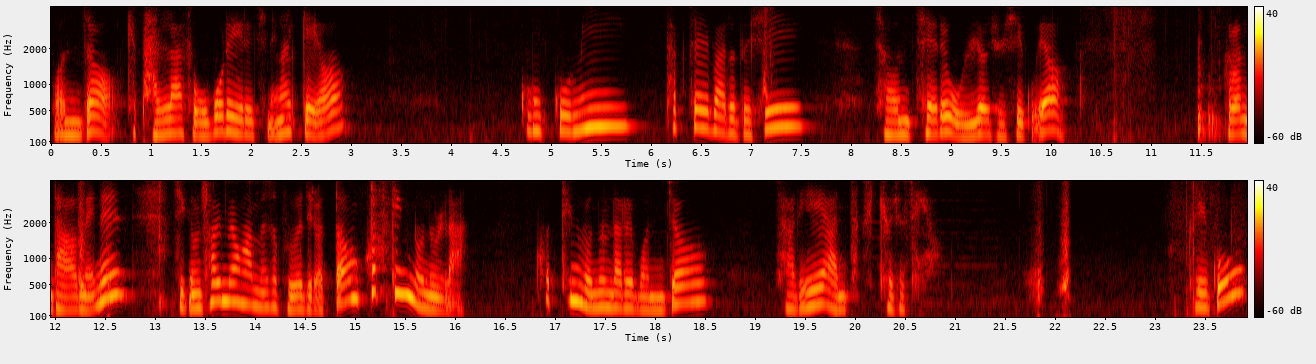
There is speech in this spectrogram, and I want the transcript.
먼저 이렇게 발라서 오버레이를 진행할게요. 꼼꼼히 탑젤 바르듯이 전체를 올려주시고요. 그런 다음에는 지금 설명하면서 보여드렸던 커팅 로눌라. 커팅 로눌라를 먼저 자리에 안착시켜 주세요. 그리고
